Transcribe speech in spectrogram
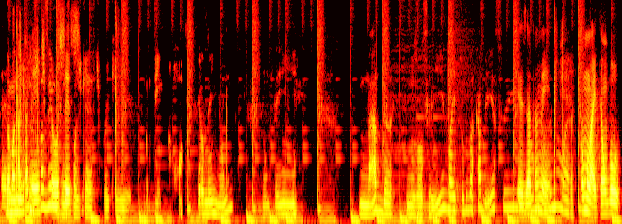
é, da maneira que nós fazemos vocês... esse podcast, porque não tem roteiro nenhum, não tem nada que nos auxilie, vai tudo da cabeça e Exatamente. Vamos, vamos lá, então vou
